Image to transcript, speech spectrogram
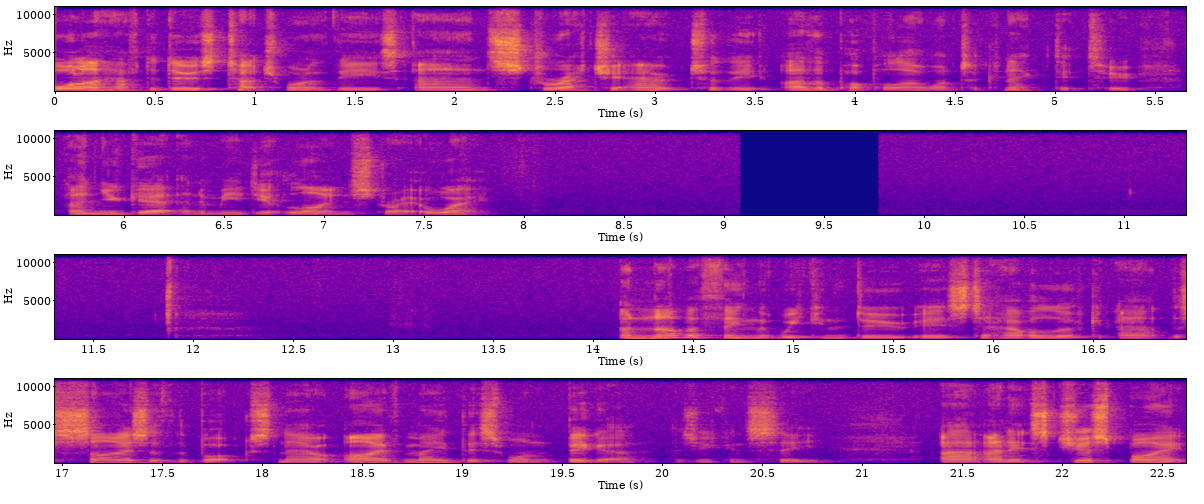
All I have to do is touch one of these and stretch it out to the other popple I want to connect it to and you get an immediate line straight away. Another thing that we can do is to have a look at the size of the box. Now I've made this one bigger as you can see uh, and it's just by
